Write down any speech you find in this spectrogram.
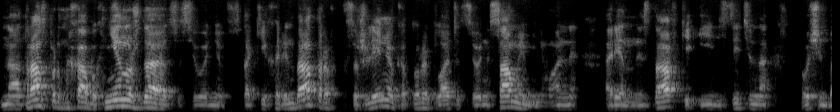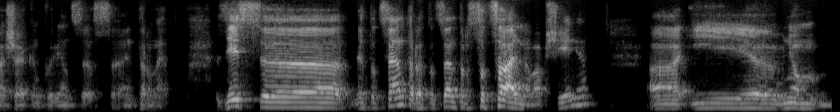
на транспортных хабах не нуждаются сегодня в таких арендаторах, к сожалению, которые платят сегодня самые минимальные арендные ставки и действительно очень большая конкуренция с интернетом. Здесь э, этот центр, это центр социального общения, а, и в нем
